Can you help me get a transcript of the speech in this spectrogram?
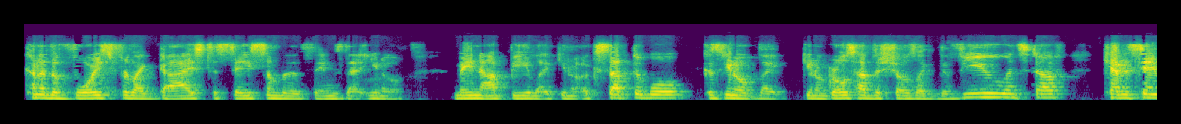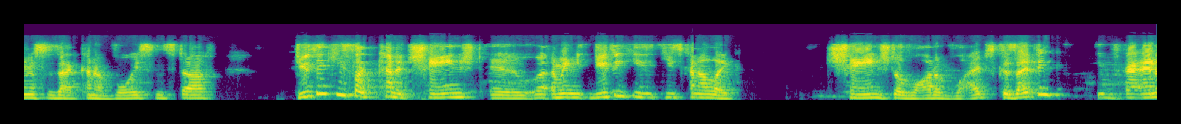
kind of the voice for like guys to say some of the things that you know may not be like you know acceptable because you know like you know girls have the shows like The View and stuff. Kevin Samuels is that kind of voice and stuff. Do you think he's like kind of changed? Uh, I mean, do you think he, he's kind of like changed a lot of lives? Because I think and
